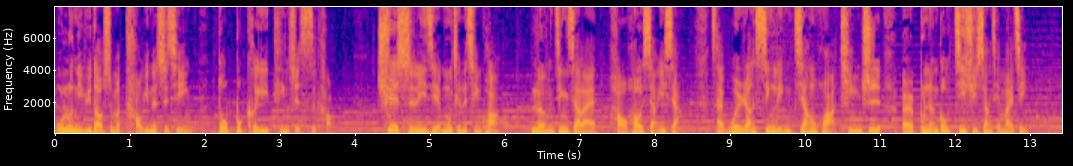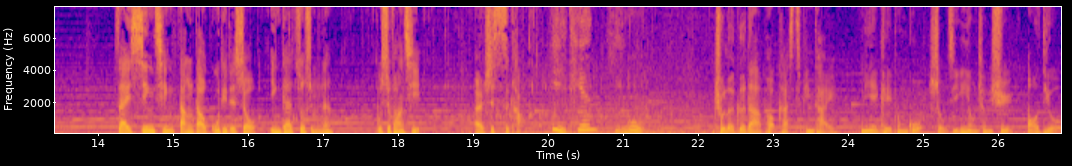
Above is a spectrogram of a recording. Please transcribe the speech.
无论你遇到什么讨厌的事情，都不可以停止思考，确实理解目前的情况，冷静下来，好好想一想，才不会让心灵僵化、停滞，而不能够继续向前迈进。在心情荡到谷底的时候，应该做什么呢？不是放弃，而是思考。一天一物。除了各大 podcast 平台，你也可以通过手机应用程序 Audio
